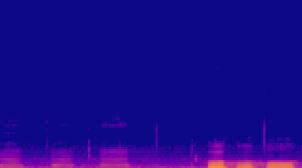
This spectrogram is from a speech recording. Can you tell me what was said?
Uh, uh, uh, ho ho ho. ho.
